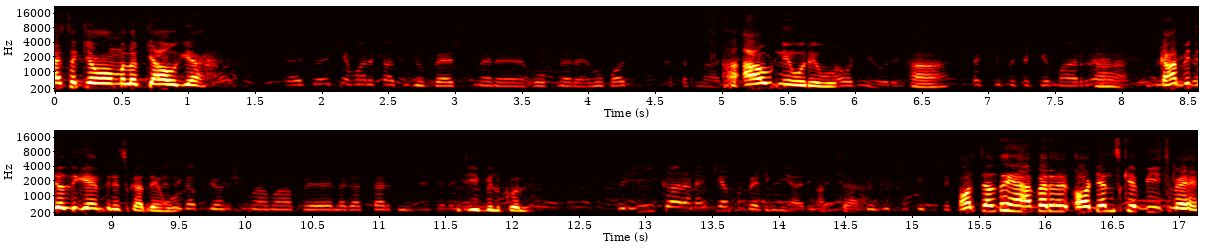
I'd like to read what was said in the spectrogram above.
ऐसे क्यों मतलब क्या हो गया? ऐसा है कि हमारे साथ जो बैट्समैन है ओपनर है वो बहुत खतरनाक हाँ, आउट नहीं हो रहे वो। आउट नहीं हो रहे। हाँ। चक्के पे चक्के मार रहे हैं। हाँ। काफ़ी जल्दी गेम फिनिश कर रहे हैं वो। प्रियांशु मामा पे लगातार तीन छक्के जी बिल्कुल। तो यही कारण है कि आपको बैटिंग नहीं आ रही अच्छा। क्योंकि छक्के पे और चलते हैं यहाँ पर ऑडियंस के बीच में।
